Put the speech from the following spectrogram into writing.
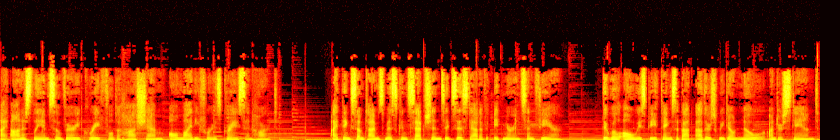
I honestly am so very grateful to Hashem Almighty for His grace and heart. I think sometimes misconceptions exist out of ignorance and fear. There will always be things about others we don't know or understand.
